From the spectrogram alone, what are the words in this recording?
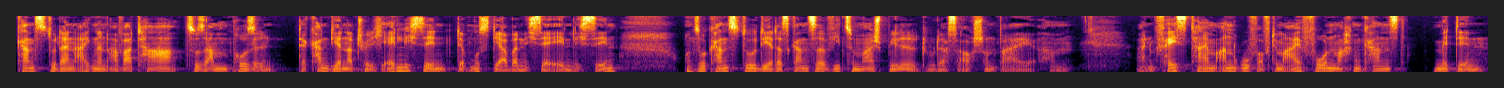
kannst du deinen eigenen Avatar zusammenpuzzeln. Der kann dir natürlich ähnlich sehen, der muss dir aber nicht sehr ähnlich sehen. Und so kannst du dir das Ganze, wie zum Beispiel du das auch schon bei ähm, einem FaceTime-Anruf auf dem iPhone machen kannst, mit den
